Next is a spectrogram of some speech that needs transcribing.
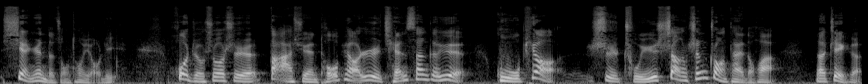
现任的总统有利；或者说是大选投票日前三个月，股票。是处于上升状态的话，那这个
